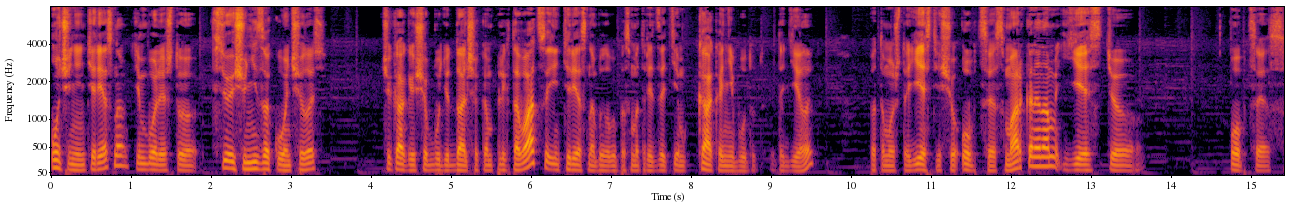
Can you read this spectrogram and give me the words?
очень интересно, тем более, что все еще не закончилось. Чикаго еще будет дальше комплектоваться, и интересно было бы посмотреть за тем, как они будут это делать потому что есть еще опция с Марканеном, есть э, опция с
